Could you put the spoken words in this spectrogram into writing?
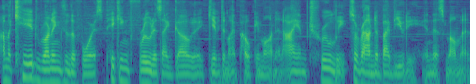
I'm a kid running through the forest, picking fruit as I go to give to my Pokemon, and I am truly surrounded by beauty in this moment moment.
